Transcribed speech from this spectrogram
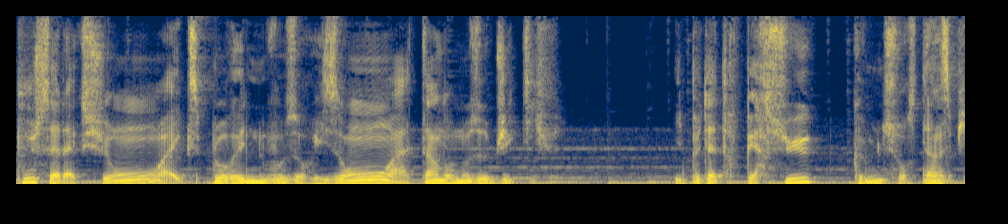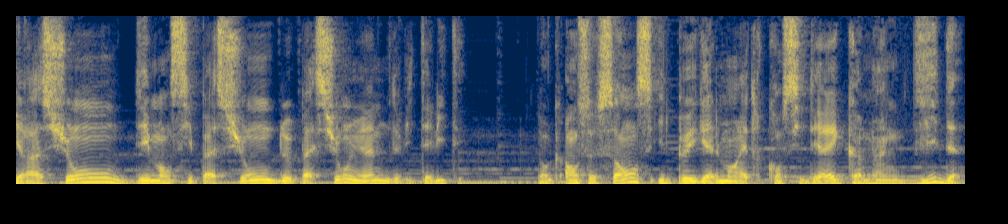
pousse à l'action, à explorer de nouveaux horizons, à atteindre nos objectifs. Il peut être perçu comme une source d'inspiration, d'émancipation, de passion et même de vitalité. Donc en ce sens, il peut également être considéré comme un guide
